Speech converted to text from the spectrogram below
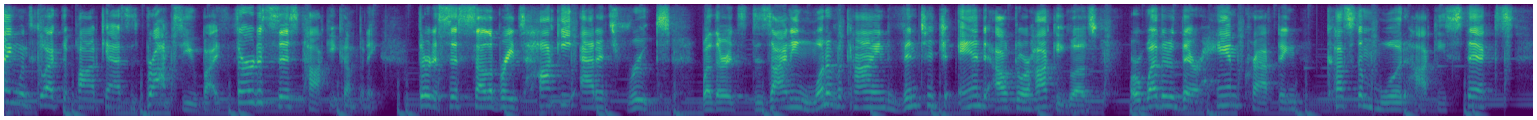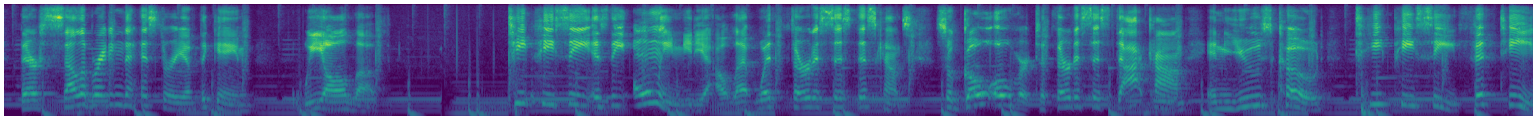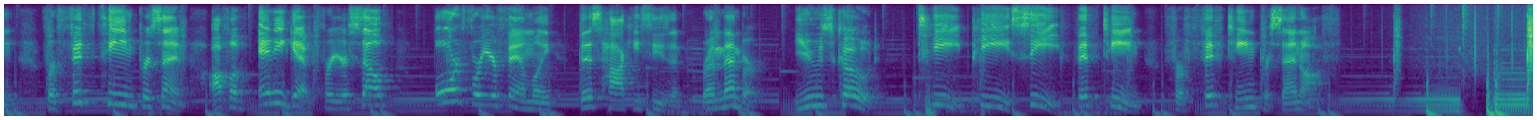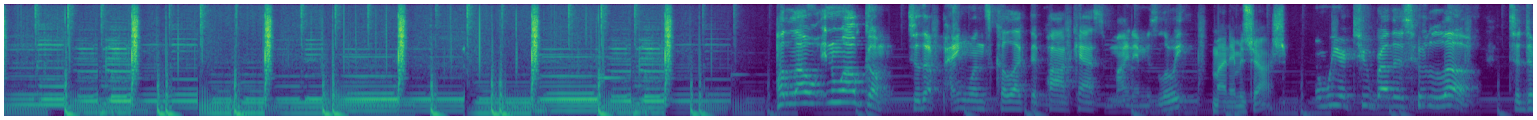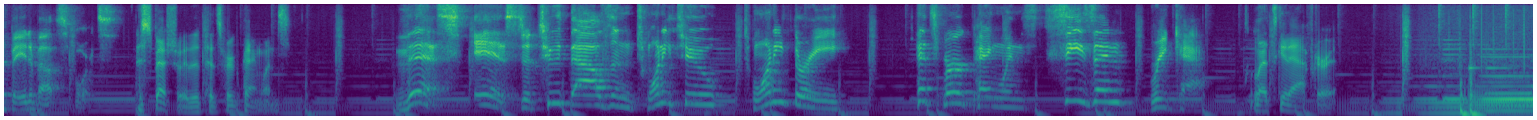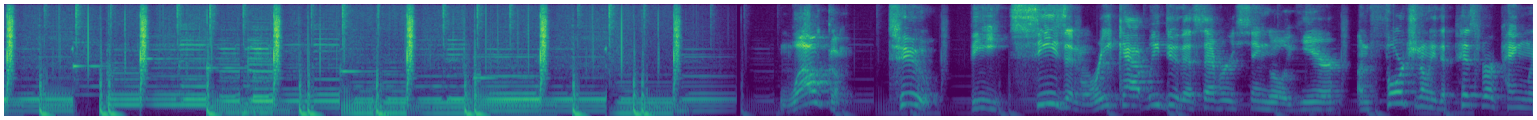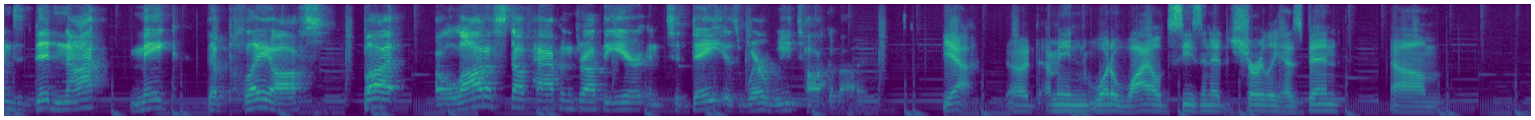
Penguins Collective podcast is brought to you by Third Assist Hockey Company. Third Assist celebrates hockey at its roots, whether it's designing one of a kind vintage and outdoor hockey gloves, or whether they're handcrafting custom wood hockey sticks, they're celebrating the history of the game we all love. TPC is the only media outlet with Third Assist discounts. So go over to thirdassist.com and use code TPC15 for 15% off of any gift for yourself or for your family this hockey season. Remember, use code TPC15 for 15% off. Hello and welcome to the Penguins Collective podcast. My name is Louis. My name is Josh. And we are two brothers who love to debate about sports, especially the Pittsburgh Penguins. This is the 2022 23 Pittsburgh Penguins season recap. Let's get after it. Welcome to the season recap. We do this every single year. Unfortunately, the Pittsburgh Penguins did not make the playoffs, but a lot of stuff happened throughout the year, and today is where we talk about it. Yeah. Uh, I mean, what a wild season it surely has been. Um,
